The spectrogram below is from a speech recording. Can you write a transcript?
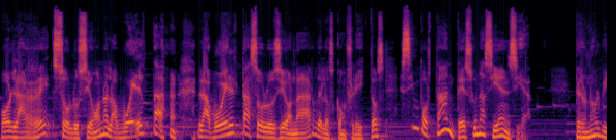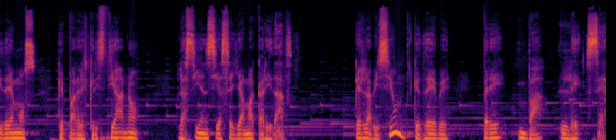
o la resolución, la vuelta, la vuelta a solucionar de los conflictos. Es importante, es una ciencia. Pero no olvidemos que para el cristiano la ciencia se llama caridad, que es la visión que debe prevalecer.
